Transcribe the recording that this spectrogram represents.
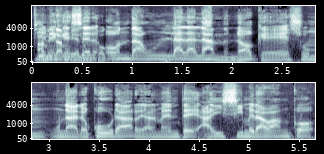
Tiene que ser un onda un La La Land, ¿no? Que es un- una locura, realmente. Ahí sí me la banco.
